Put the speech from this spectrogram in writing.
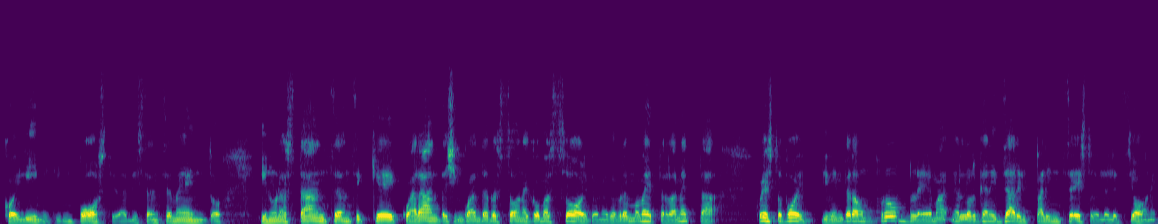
con i limiti imposti dal distanziamento in una stanza anziché 40-50 persone come al solito, ne dovremmo mettere la metà, questo poi diventerà un problema nell'organizzare il palinsesto delle lezioni,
